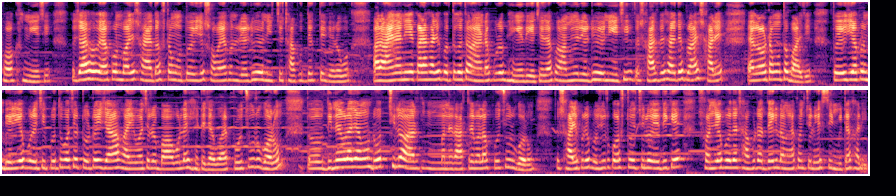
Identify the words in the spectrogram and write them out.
ফ্রক নিয়েছে। তো যাই হোক, এখন বাজে সাড়ে দশটার মতো। এই যে সবাই এখন রেডি হয়ে নিচ্ছে, ঠাকুর দেখতে বেরোবো। আর আয়না নিয়ে কাড়াকাড়ি করতে করতে আয়নাটা পুরো ভেঙে দিয়েছে। দেখো, আমিও রেডি হয়ে নিয়েছি। তো সাজতে সাজতে প্রায় সাড়ে এগারোটার মতো বাজে। তো এই যে এখন বেরিয়ে পড়েছি প্রতি বছর টোটোয় যাওয়া হয়, এবছর বাবা বলে হেঁটে যাব। আর প্রচুর গরম, তো দিনের বেলা যেমন রোদ ছিল আর মানে রাত্রেবেলা প্রচুর গরম, তো শাড়ি পরে প্রচুর কষ্ট হচ্ছিল। এদিকে সঞ্জয়পুরতে ঠাকুরটা দেখলাম, এখন চলে এসেছি মিঠাখালি,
